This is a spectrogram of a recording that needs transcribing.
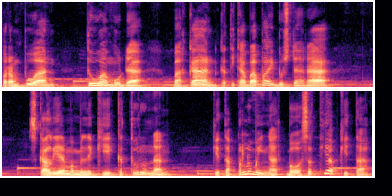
perempuan, tua muda, bahkan ketika Bapak Ibu Saudara sekalian memiliki keturunan kita perlu mengingat bahwa setiap kita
